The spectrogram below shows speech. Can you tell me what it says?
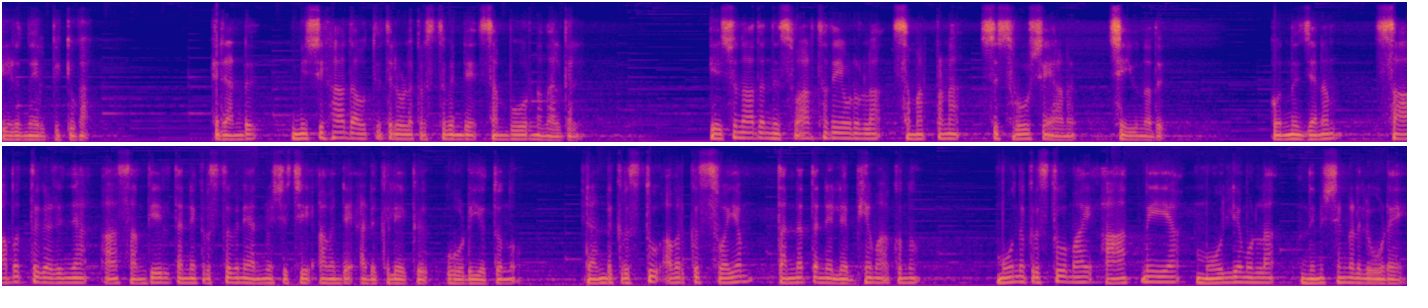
എഴുന്നേൽപ്പിക്കുക. രണ്ട് മിശിഹാ ദൗത്യത്തിലുള്ള ക്രിസ്തുവിന്റെ സമ്പൂർണ നൽകൽ. യേശുനാഥൻ നിസ്വാർത്ഥതയോടുള്ള സമർപ്പണ ശുശ്രൂഷയാണ് ചെയ്യുന്നത്. ഒന്ന് ജനം സാപത്ത് കഴിഞ്ഞ ആ സന്ധ്യയിൽ തന്നെ ക്രിസ്തുവിനെ അന്വേഷിച്ച് അവന്റെ അടുക്കിലേക്ക് ഓടിയെത്തുന്നു. രണ്ട് ക്രിസ്തു അവർക്ക് സ്വയം തന്നെ തന്നെ ലഭ്യമാക്കുന്നു. മൂന്ന് ക്രിസ്തുവുമായി ആത്മീയ മൂല്യമുള്ള നിമിഷങ്ങളിലൂടെ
